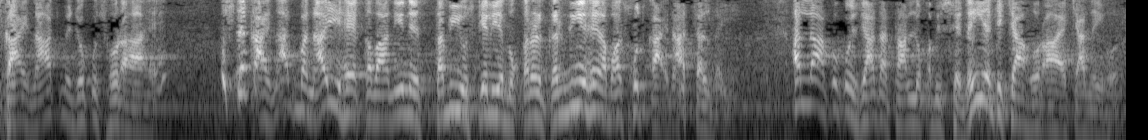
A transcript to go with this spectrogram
کائنات میں جو کچھ ہو رہا ہے، اس نے کائنات بنائی ہے، قوانین تبھی اس کے لیے مقرر کر دیے ہیں، اب آج خود کائنات چل رہی ہے۔ اللہ کو کوئی زیادہ تعلق اب اس سے نہیں ہے کہ کیا ہو رہا ہے، کیا نہیں ہو رہا۔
